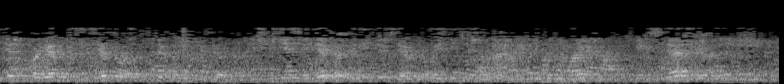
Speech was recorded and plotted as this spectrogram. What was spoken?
видишь поверхность зеркала, что это не зеркало. Если есть зеркало, ты видишь зеркало и видишь, не понимаешь их связь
